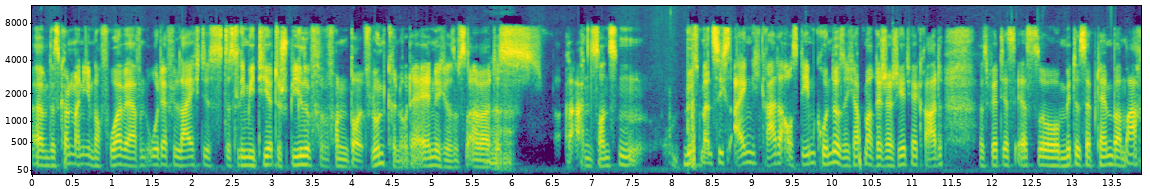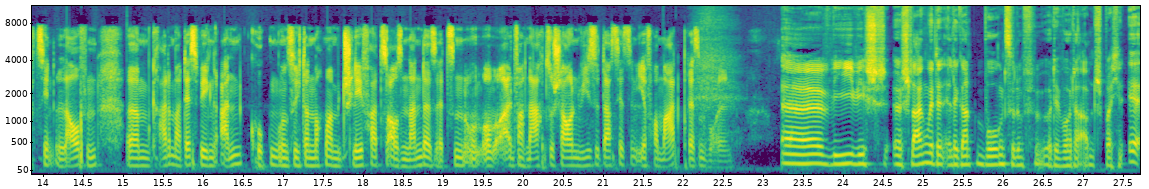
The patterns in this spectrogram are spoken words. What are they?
Ähm, das könnte man ihm noch vorwerfen. Oder vielleicht ist das limitierte Spiel von Dolph Lundgren oder ähnliches. Aber ja. das ansonsten müsste man sich eigentlich gerade aus dem Grunde, also ich habe mal recherchiert hier gerade, das wird jetzt erst so Mitte September am 18. laufen, ähm, gerade mal deswegen angucken und sich dann nochmal mit Schläferz auseinandersetzen, um, um einfach nachzuschauen, wie sie das jetzt in ihr Format pressen wollen. Äh, wie wie sch äh, schlagen wir den eleganten Bogen zu dem Film, über den wir heute Abend sprechen? Äh,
